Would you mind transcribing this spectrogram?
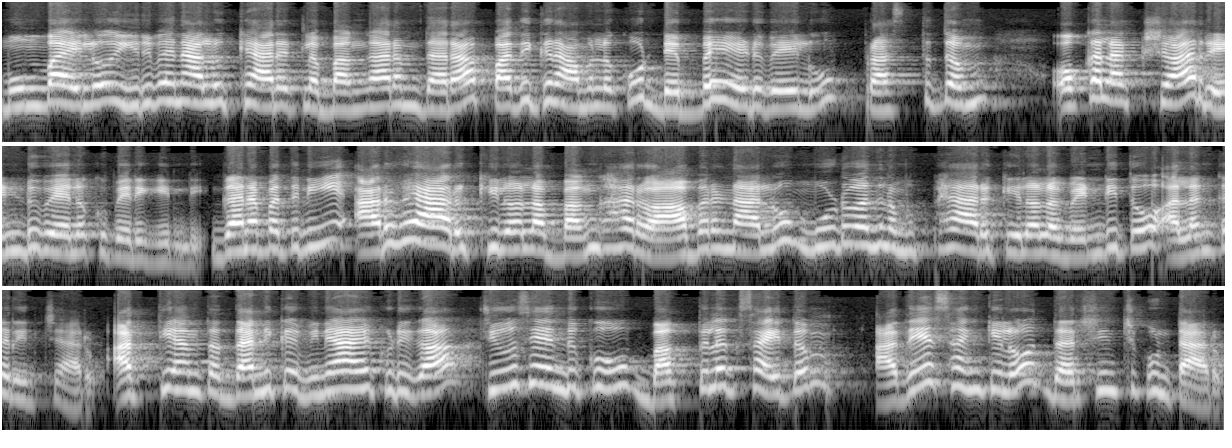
ముంబైలో ఇరవై నాలుగు క్యారెట్ల బంగారం ధర పది గ్రాములకు డెబ్బై ఏడు వేలు ప్రస్తుతం ఒక లక్ష రెండు వేలకు పెరిగింది. గణపతిని అరవై ఆరు కిలోల బంగారు ఆభరణాలు మూడు వందల ముప్పై ఆరు కిలోల వెండితో అలంకరించారు. అత్యంత ధనిక వినాయకుడిగా చూసేందుకు భక్తులకు సైతం అదే సంఖ్యలో దర్శించుకుంటారు.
